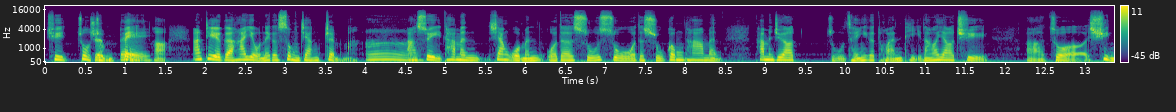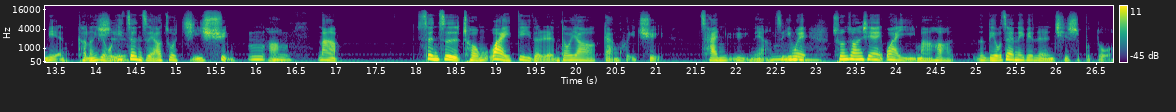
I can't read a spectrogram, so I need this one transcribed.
去做准备哈。啊，第二个还有那个宋江镇嘛，嗯啊，所以他们像我们我的叔叔、我的叔公他们，他们就要组成一个团体，然后要去啊做训练，可能有一阵子要做集训，嗯啊，那。甚至从外地的人都要赶回去参与那样子，因为村庄现在外移嘛，哈，留在那边的人其实不多。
